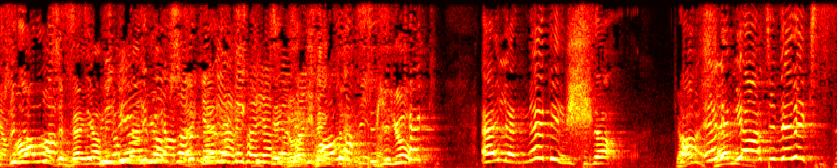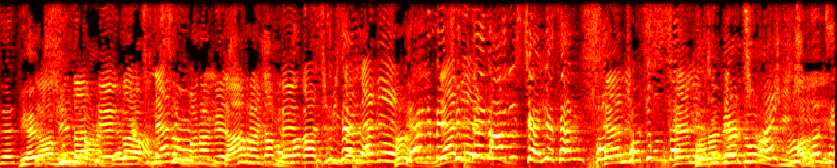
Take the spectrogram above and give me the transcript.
yapsın, yapmasın. Ben bildiği ben yapsın. Yapsın. Allah sizi şey yok. tek eyle ne diyeyim size? Ya Öyle bir acı verek size. Versin bana. Ben yaptırsam bana versin acıyı. Gacı bize ne verdi? Benim içimden verdi? hariç söyle sen çocuğumdan o çıkar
